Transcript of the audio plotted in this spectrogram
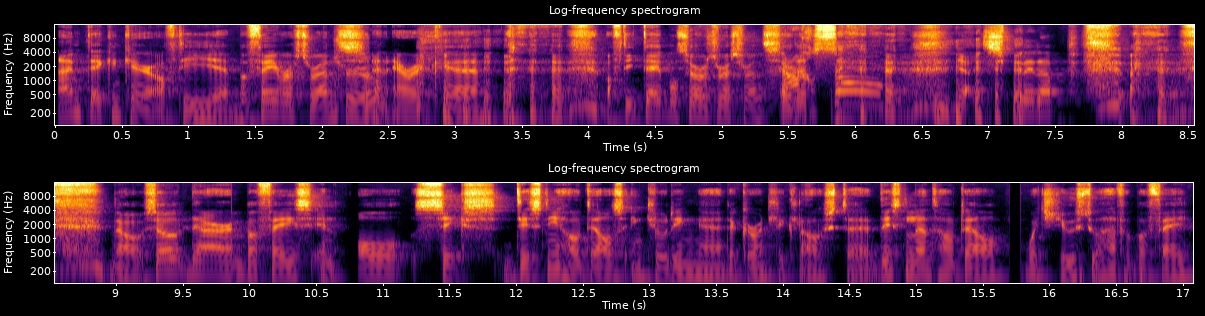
I'm taking care of the uh, buffet restaurants True. and Eric uh, of the table service restaurants. So that- yeah, split up. no, so there are buffets in all six Disney hotels, including uh, the currently closed uh, Disneyland Hotel, which used to have a buffet.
